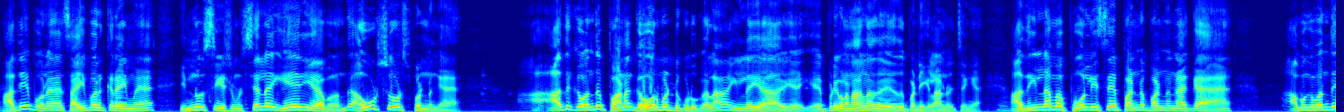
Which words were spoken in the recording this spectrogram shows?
அதே போல் சைபர் கிரைமு இன்வெஸ்டிகேஷன் சில ஏரியாவை வந்து அவுட் சோர்ஸ் பண்ணுங்க. அ- அதுக்கு வந்து பணம் கவர்மெண்ட் கொடுக்கலாம் இல்லை எப்படி வேணாலும் அதை இது பண்ணிக்கலாம்னு வச்சுங்க. அது இல்லாமல் போலீஸே பண்ணு பண்ணுனாக்கா அவங்க வந்து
